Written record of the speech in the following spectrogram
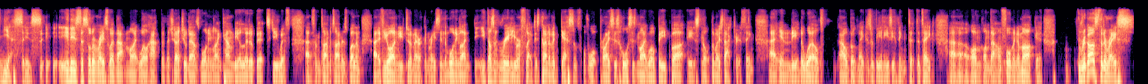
yes, it's it is the sort of race where that might well happen. The Churchill Downs morning line can be a little bit skew with uh, from time to time as well. And uh, if you are new to American racing, the morning line it doesn't really reflect. It's kind of a guess of, of what prices horses might well be, but it's not the most accurate thing uh, in the the world. Our bookmakers would be an easier thing to, to take uh, on on that on forming a market. regards to the race,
